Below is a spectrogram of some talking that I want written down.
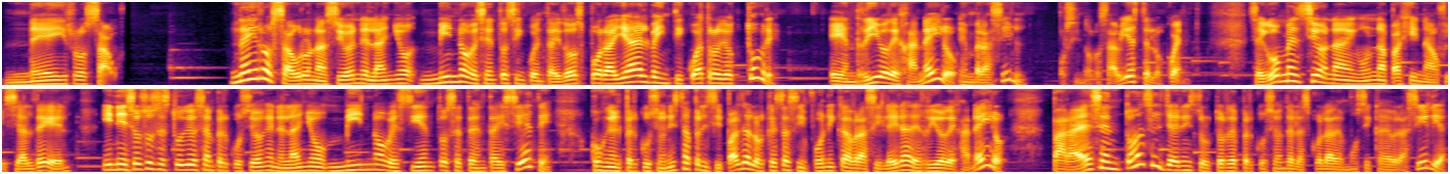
Ney Rosauro. Ney Rosauro nació en el año 1952, por allá el 24 de octubre, en Río de Janeiro, en Brasil. Por si no lo sabías, te lo cuento. Según menciona en una página oficial de él, inició sus estudios en percusión en el año 1977 con el percusionista principal de la Orquesta Sinfónica Brasileira de Río de Janeiro. Para ese entonces ya era instructor de percusión de la Escuela de Música de Brasilia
